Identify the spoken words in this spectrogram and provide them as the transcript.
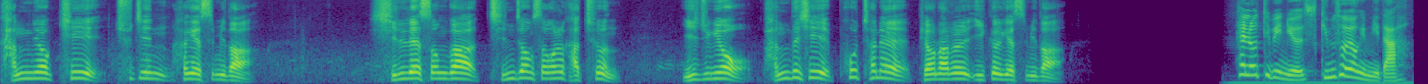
강력히 추진하겠습니다. 신뢰성과 진정성을 갖춘 이중효 반드시 포천의 변화를 이끌겠습니다. 헬로티비 뉴스 김소영입니다.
